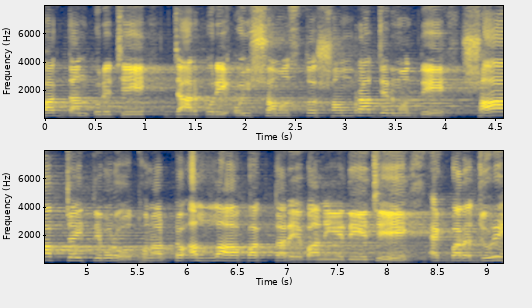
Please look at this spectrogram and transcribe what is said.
পাক দান করেছে, যার পরে ওই সমস্ত সাম্রাজ্যের মধ্যে সবচাইতে বড় ধনাট্য আল্লাহ পাক তারে বানিয়ে দিয়েছে। একবার জুড়ে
